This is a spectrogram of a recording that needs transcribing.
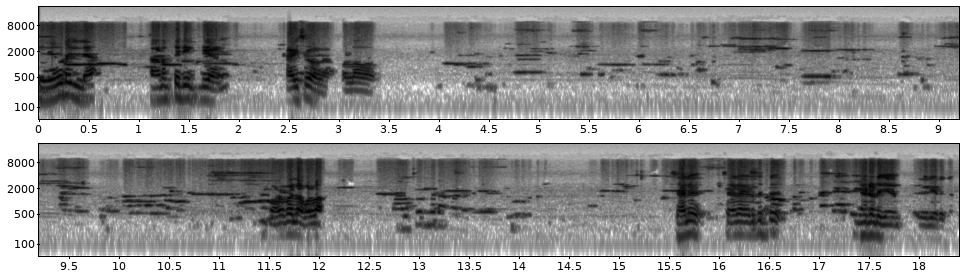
ചൂടില്ല. തണുത്തിരിക്കുകയാണ്. കഴിച്ചു പോകാം കൊള്ളാവോ? കുഴപ്പമില്ല കൊള്ളാം. ചില ചില എടുത്തിട്ട് ഇങ്ങോട്ട് ഞാൻ വീഡിയോ എടുക്കാം.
